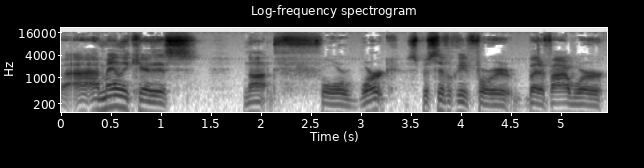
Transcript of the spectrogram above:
I mainly carry this not for work specifically for, but if I were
